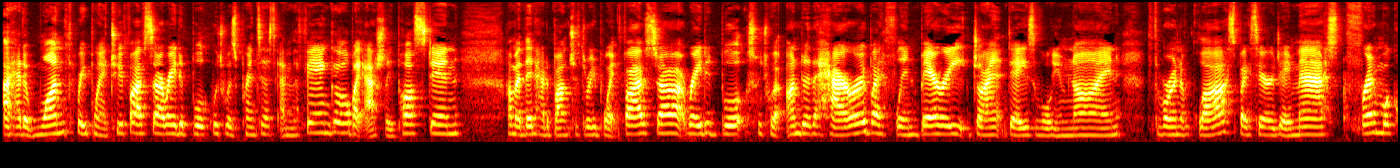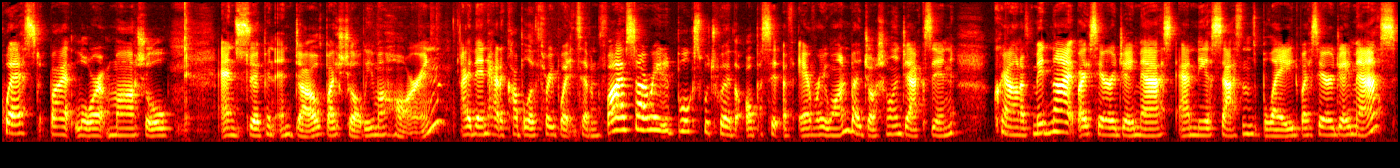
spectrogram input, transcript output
I had a one 3.25 star rated book, which was Princess and the Fangirl by Ashley Poston. Um, I then had a bunch of 3.5 star rated books, which were Under the Harrow by Flynn Berry, Giant Days Volume 9, Throne of Glass by Sarah J Maas, Friend Request by Laura Marshall, and Serpent and Dove by Shelby Mahurin. I then had a couple of 3.75 star rated books, which were The Opposite of Everyone by Joshilyn Jackson, Crown of Midnight by Sarah J Maas, and The Assassin's Blade by Sarah J Maas.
